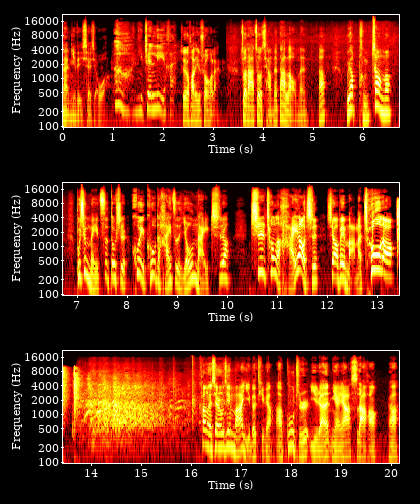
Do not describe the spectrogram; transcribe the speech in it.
那你得谢谢我哦，你真厉害。这个话题说回来，做大做强的大佬们啊，不要膨胀哦，不是每次都是会哭的孩子有奶吃啊。吃撑了还要吃，是要被妈妈抽的哦。看看现如今蚂蚁的体量啊，估值已然碾压四大行，是吧？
